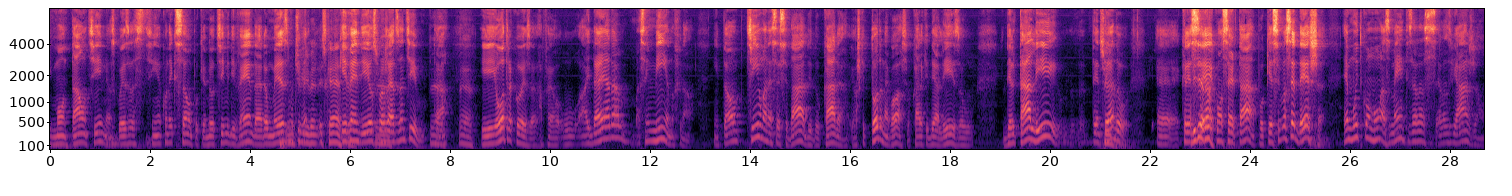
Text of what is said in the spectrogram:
e montar um time, as coisas tinham conexão, porque meu time de venda era o mesmo que, que, vendia os é. projetos antigos. É. Tá? E outra coisa, Rafael, o, a ideia era assim minha no final. Então, tinha uma necessidade do cara, eu acho que todo negócio, o cara que idealiza, o, dele estar tá ali tentando é, crescer, Liderar. consertar, porque se você deixa, é muito comum, as mentes elas, elas viajam.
